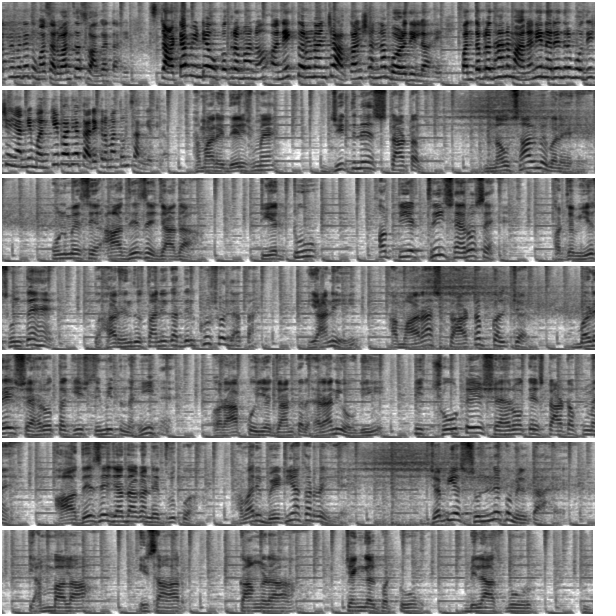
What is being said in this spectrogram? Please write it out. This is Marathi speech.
बातमीमध्ये तुम्हा सर्वांचं स्वागत आहे. स्टार्टअप इंडिया उपक्रमानं अनेक तरुणांच्या आकांक्षांना बळ दिलं आहे. पंतप्रधान माननीय नरेंद्र मोदीजी यांनी मन की बात या कार्यक्रमातून सांगितलं. हमारे देश में जितने स्टार्टअप नौ साल में बने हैं उनमें से आधे से ज्यादा टीयर टू और टीयर थ्री शहरों से हैं। और जब ये सुनते हैं तो हर हिंदुस्तानी का दिल खुश हो जाता है। यानी हमारा स्टार्टअप कल्चर बड़े शहरों तक ही सीमित नहीं है। और आपको यह जानकर हैरानी होगी कि छोटे शहरों के स्टार्टअप में आधे से ज़्यादा का नेतृत्व हमारी बेटियाँ कर रही है। जब यह सुनने को मिलता है कि अंबाला, हिसार, कांगड़ा, चेंगलपट्टू, बिलासपुर,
